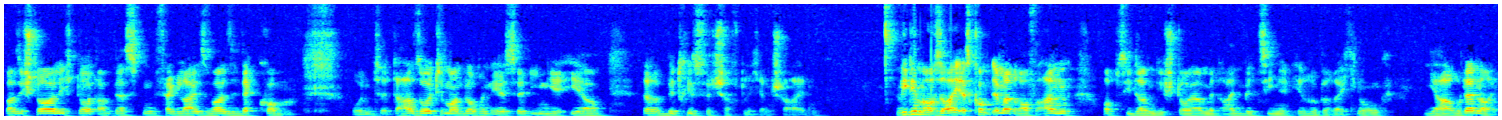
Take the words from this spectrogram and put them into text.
weil Sie steuerlich dort am besten vergleichsweise wegkommen. Und da sollte man doch in erster Linie eher betriebswirtschaftlich entscheiden. Wie dem auch sei, es kommt immer darauf an, ob Sie dann die Steuer mit einbeziehen in Ihre Berechnung, ja oder nein.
